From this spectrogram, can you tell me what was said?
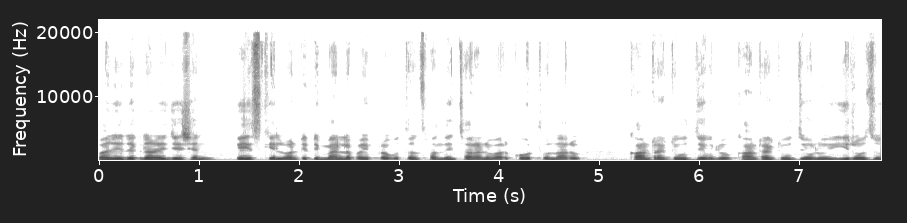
వారి రెగ్యులరైజేషన్, పే స్కేల్ వంటి డిమాండ్లపై ప్రభుత్వం స్పందించాలని వారు కోరుతున్నారు. కాంట్రాక్ట్ ఉద్యోగులు కాంట్రాక్ట్ ఉద్యోగులు ఈరోజు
